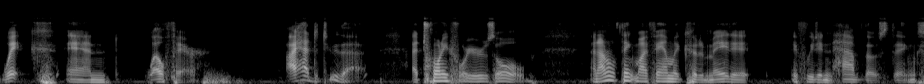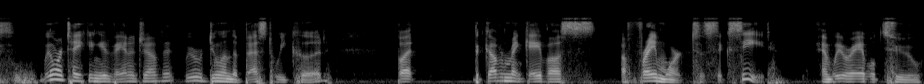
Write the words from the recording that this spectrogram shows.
WIC and welfare. I had to do that at 24 years old. And I don't think my family could have made it if we didn't have those things. We weren't taking advantage of it. We were doing the best we could. But the government gave us a framework to succeed. And we were able to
